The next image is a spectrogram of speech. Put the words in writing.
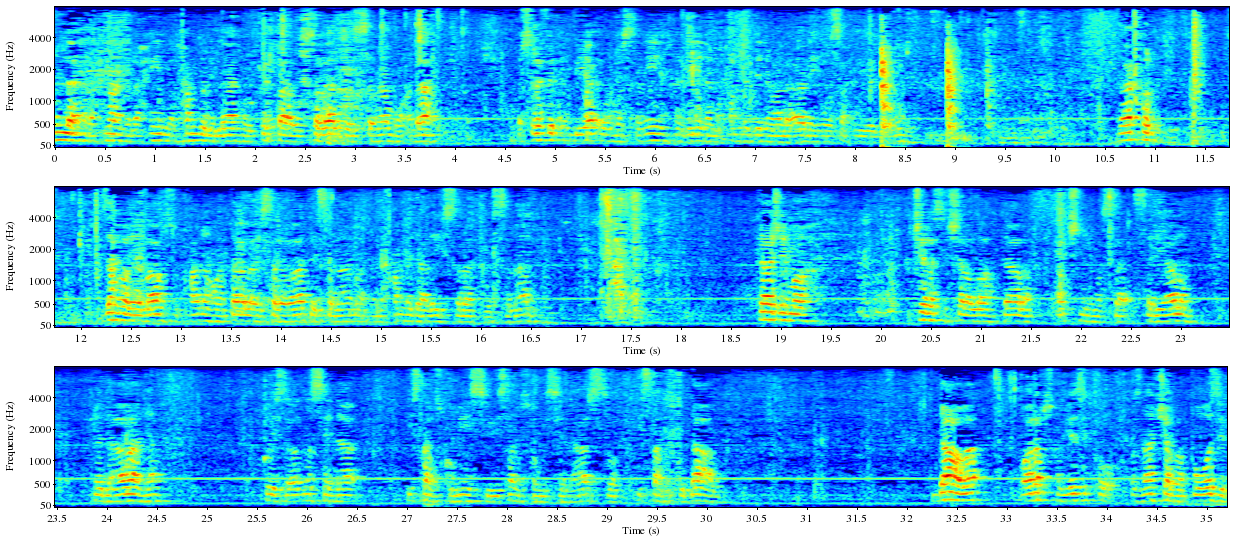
بسم الله الرحمن الرحيم الحمد لله وكفى والصلاة والسلام على أشرف الأنبياء والمسلمين نبينا محمد وعلى آله وصحبه أجمعين نأكل زهر الله سبحانه وتعالى صلواته السلام على محمد عليه الصلاة والسلام كاجم وكرس إن شاء الله تعالى أجنم سريالا predavanja koji se odnose na islamsku misiju, islamsko misionarstvo, islamsku davu. Dava u arapskom jeziku označava poziv.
